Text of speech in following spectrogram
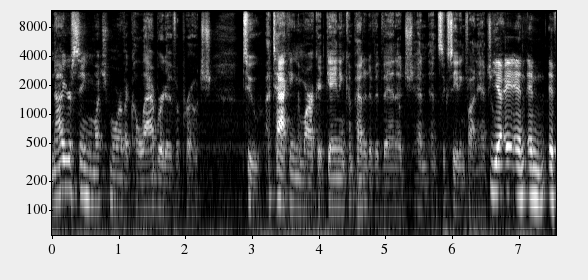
Now you're seeing much more of a collaborative approach to attacking the market, gaining competitive advantage, and, and succeeding financially. Yeah, and, and if,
